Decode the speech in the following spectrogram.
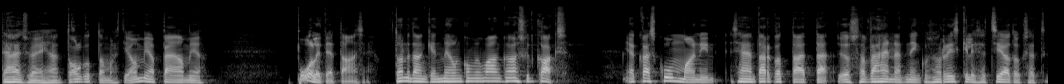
tähän syö ihan tolkuttomasti omia pääomia, puolitetaan se. Todetaankin, että meillä on vain 22 ja kas kummaa, niin sehän tarkoittaa, että jos sä vähennät niin sun riskilliset sijoitukset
